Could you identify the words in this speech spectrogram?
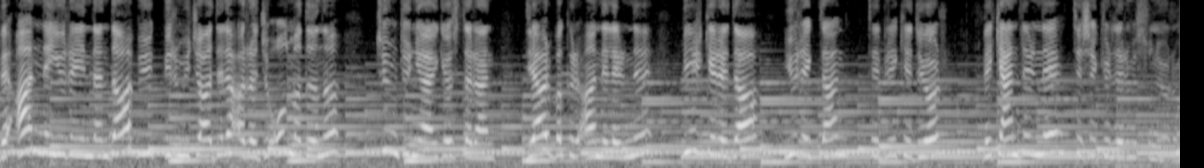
ve anne yüreğinden daha büyük bir mücadele aracı olmadığını tüm dünyaya gösteren Diyarbakır annelerini bir kere daha yürekten tebrik ediyor ve kendilerine teşekkürlerimi sunuyorum.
